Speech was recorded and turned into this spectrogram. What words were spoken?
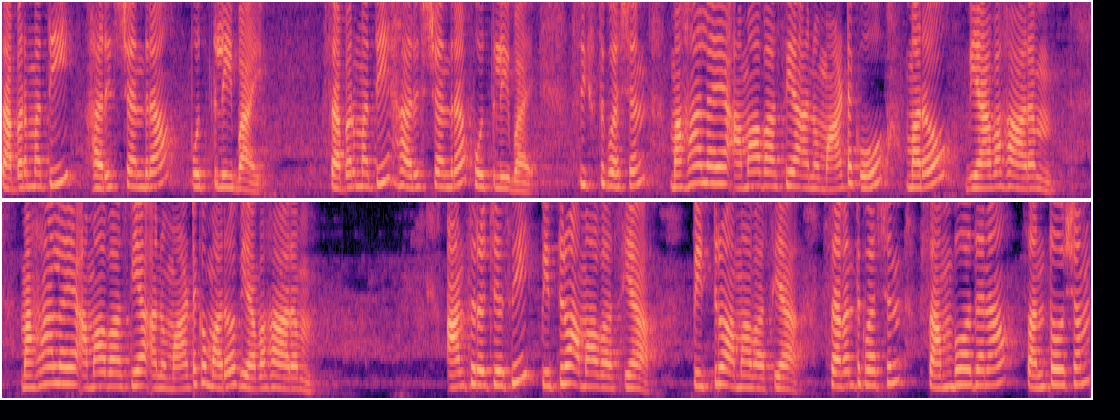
Sabarmati Harishchandra Putlibai. Sabarmati Harishchandra Putlibai. Sixth question Mahalaya Amavasya అను మాటకు మరో వ్యవహారం. మహాలయ అమావాస్య అను మాటకు మరో వ్యవహారం. ఆన్సర్ వచ్చేసి పితృ అమావాస్య. పితృ అమావాస్య. సెవెంత్ క్వశ్చన్ సంబోధన సంతోషం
